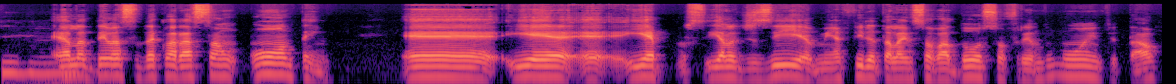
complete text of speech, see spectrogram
Uhum. Ela deu essa declaração ontem. É, e, é, é, e, é, e, ela dizia: minha filha está lá em Salvador sofrendo muito e tal.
